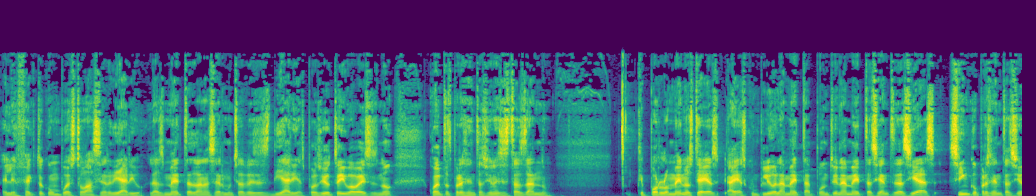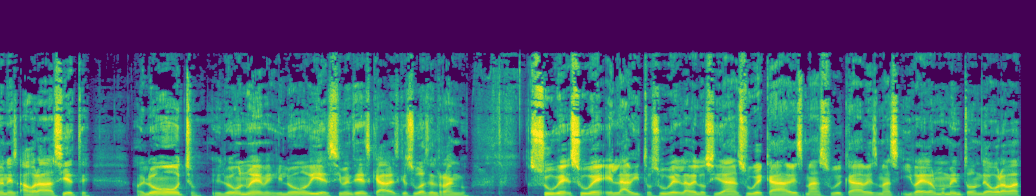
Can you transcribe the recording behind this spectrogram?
El efecto compuesto va a ser diario. Las metas van a ser muchas veces diarias. Por eso yo te digo a veces, ¿no? ¿Cuántas presentaciones estás dando? que por lo menos te hayas, hayas cumplido la meta. Ponte una meta. Si antes hacías cinco presentaciones, ahora das siete y luego 8, y luego 9, y luego 10. Si me entiendes? Cada vez que subas el rango, sube, sube el hábito, sube la velocidad, sube cada vez más, sube cada vez más. Y va a llegar un momento donde ahora va,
